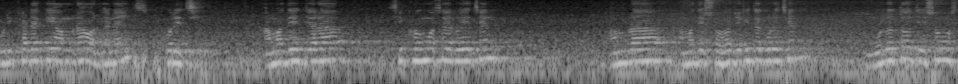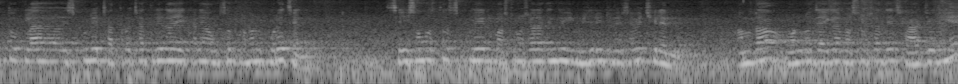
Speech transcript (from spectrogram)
পরীক্ষাটাকে আমরা অর্গানাইজ করেছি। আমাদের যারা শিক্ষক মশাই রয়েছেন আমরা আমাদের সহযোগিতা করেছেন। মূলত যে সমস্ত ক্লাস স্কুলের ছাত্রছাত্রীরা এখানে অংশগ্রহণ করেছেন, সেই সমস্ত স্কুলের মাস্টারমশাইরা কিন্তু ইনভিজিলেটর হিসেবে ছিলেন না। আমরা অন্য জায়গায় মাস্টারমশাইদের সাহায্য নিয়ে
